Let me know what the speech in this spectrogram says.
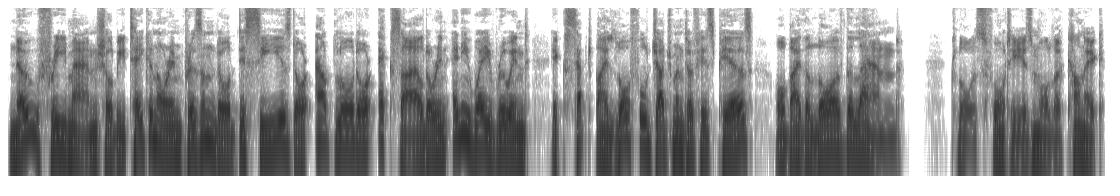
No free man shall be taken or imprisoned or disseized or outlawed or exiled or in any way ruined except by lawful judgment of his peers or by the law of the land. Clause 40 is more laconic.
